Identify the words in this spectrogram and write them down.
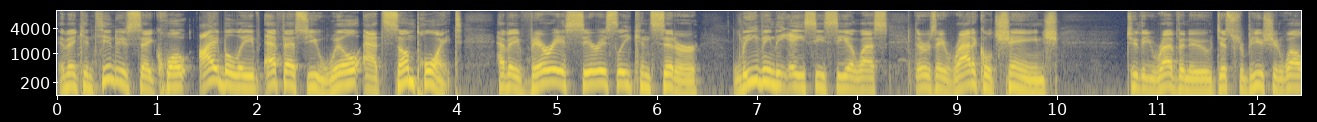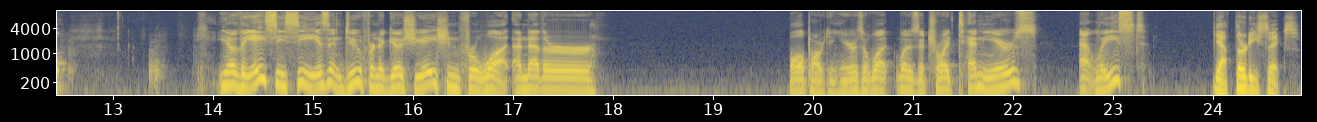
And then continue to say, quote, I believe FSU will at some point have a very seriously consider leaving the ACC unless there is a radical change to the revenue distribution. Well, you know, the ACC isn't due for negotiation for what? Another ballparking here. Is it what? What is it, Troy? 10 years at least? Yeah, 36.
